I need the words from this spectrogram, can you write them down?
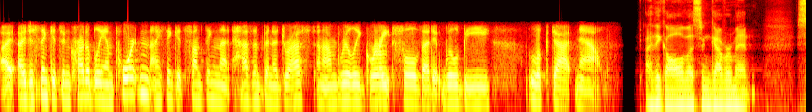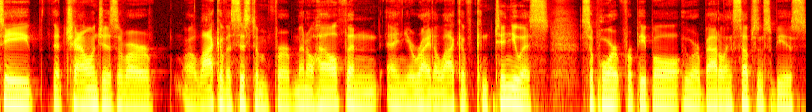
I, I just think it's incredibly important. I think it's something that hasn't been addressed, and I'm really grateful that it will be looked at now. I think all of us in government see the challenges of our lack of a system for mental health and and you're right a lack of continuous support for people who are battling substance abuse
